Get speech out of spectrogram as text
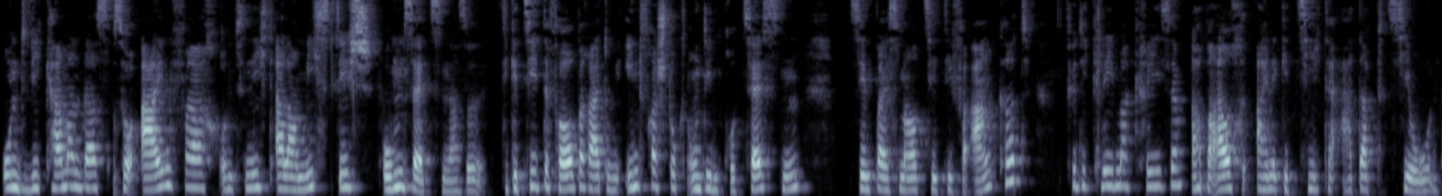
und wie kann man das so einfach und nicht alarmistisch umsetzen. Also die gezielte Vorbereitung in Infrastruktur und in Prozessen sind bei Smart City verankert für die Klimakrise, aber auch eine gezielte Adaption.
